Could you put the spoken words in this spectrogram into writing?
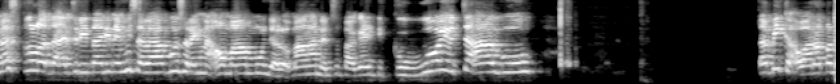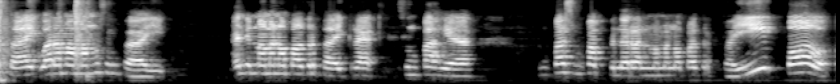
MS ku lo tak ceritain ini misalnya aku sering nak omamu jaluk mangan dan sebagainya di ya cak aku. Tapi gak wara kon baik, wara mamamu sing baik. Anjir mama Nopal terbaik rek, sumpah ya. Sumpah sumpah beneran mama Nopal terbaik, Pol.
